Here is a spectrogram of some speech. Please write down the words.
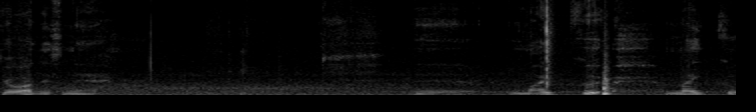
今日はですね、えーマイクマイクを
